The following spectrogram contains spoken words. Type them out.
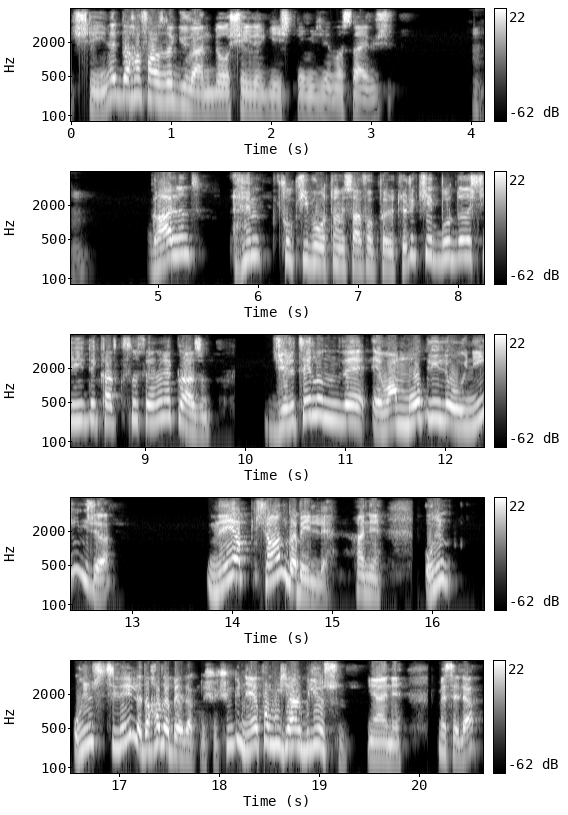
şeyine daha fazla güvendi o şeyleri geliştirebileceği masaymış. Şey. Hı hı. Garland hem çok iyi bir orta mesafe operatörü ki burada da şeyi de katkısını söylemek lazım. Jared Allen ve Evan Mobley ile oynayınca ne yapacağın da belli. Hani oyun oyun stiliyle daha da berraklaşıyor. Çünkü ne yapamayacağını biliyorsun. Yani mesela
